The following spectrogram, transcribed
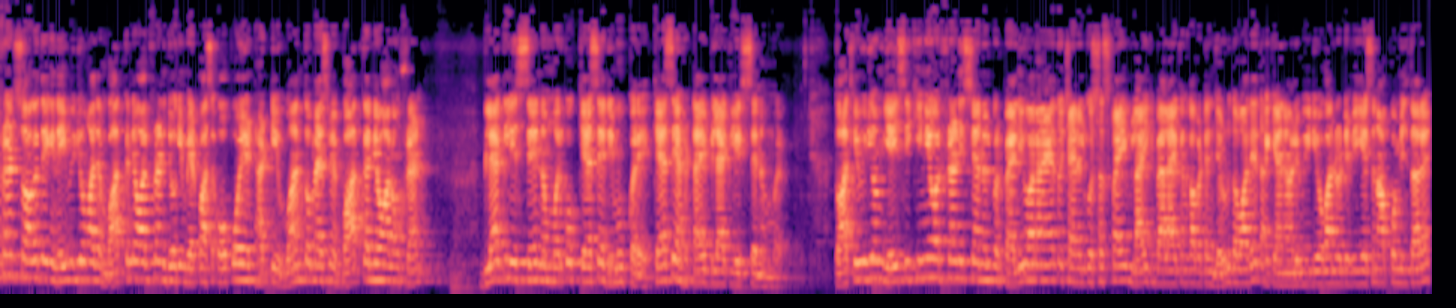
फ्रेंड्स स्वागत है कि नई वीडियो में। आज हम बात करने वाले फ्रेंड जो कि मेरे पास ओप्पो ए थर्टी वन तो मैं इसमें बात करने वाला हूँ फ्रेंड ब्लैक लिस्ट से नंबर को कैसे रिमूव करें? कैसे हटाए ब्लैक लिस्ट से नंबर तो आज की वीडियो हम यही सीखेंगे और फ्रेंड इस चैनल पर पहली बार आए हैं तो चैनल को सब्सक्राइब लाइक बेल आइकन का बटन ज़रूर दबा दे ताकि आने वाली वीडियो का नोटिफिकेशन आपको मिलता रहे।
